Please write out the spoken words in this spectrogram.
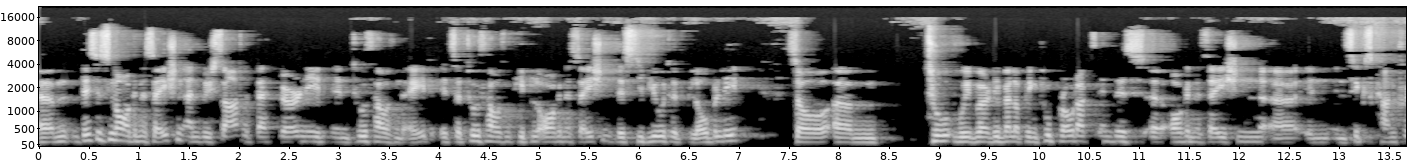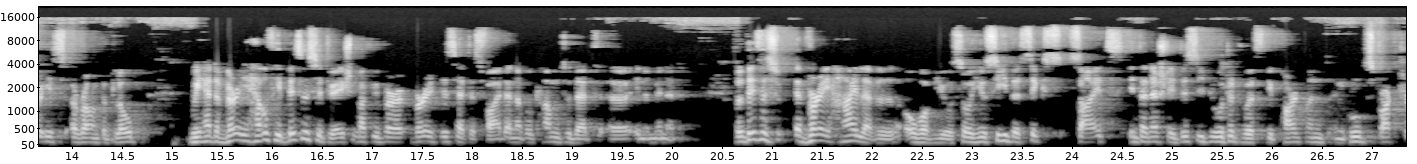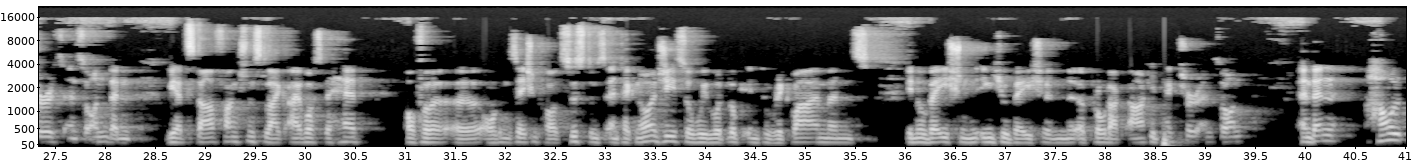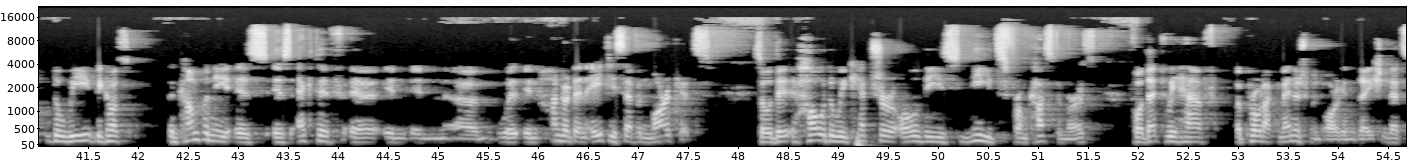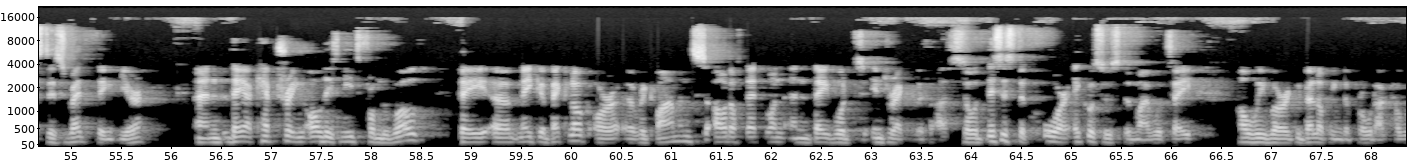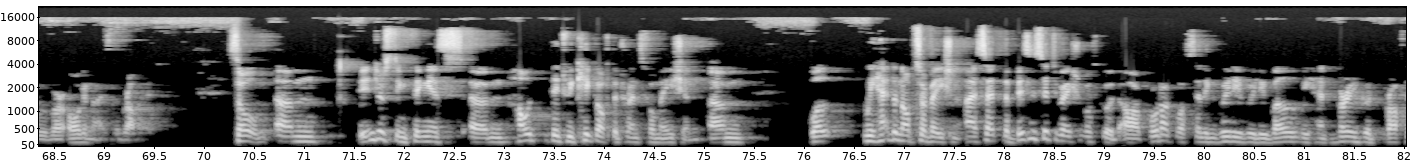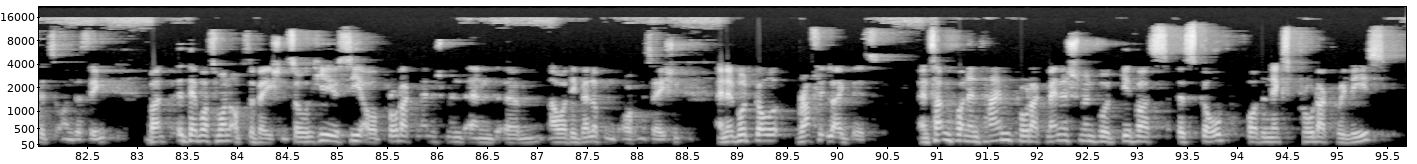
um, this is an organization, and we started that journey in 2008. It's a 2,000 people organization distributed globally. So um, two, we were developing two products in this uh, organization uh, in, in six countries around the globe. We had a very healthy business situation, but we were very dissatisfied, and I will come to that uh, in a minute. So this is a very high level overview. So you see the six sites internationally distributed with department and group structures and so on. Then we had staff functions like I was the head of an organization called Systems and Technology. So we would look into requirements, innovation, incubation, uh, product architecture, and so on. And then how do we, because the company is, is active uh, in, in, uh, in 187 markets. So the, how do we capture all these needs from customers? For that, we have a product management organization. That's this red thing here. And they are capturing all these needs from the world. They uh, make a backlog or uh, requirements out of that one, and they would interact with us. So this is the core ecosystem, I would say, how we were developing the product, how we were organized around it. So um, the interesting thing is, um, how did we kick off the transformation? Um, well, we had an observation. I said the business situation was good. Our product was selling really, really well. We had very good profits on the thing. But there was one observation. So here you see our product management and um, our development organization. And it would go roughly like this. At some point in time, product management would give us a scope for the next product release.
